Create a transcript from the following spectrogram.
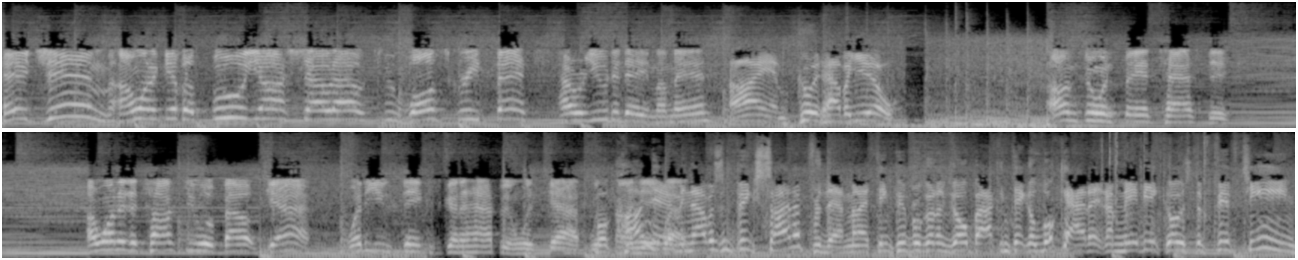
Hey, Jim, I want to give a booyah shout out to Wall Street Bets. How are you today, my man? I am good. How about you? I'm doing fantastic. I wanted to talk to you about Gap. What do you think is going to happen with Gap? With Well, Kanye, I mean, that was a big sign up for them, and I think people are going to go back and take a look at it, and maybe it goes to 15,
